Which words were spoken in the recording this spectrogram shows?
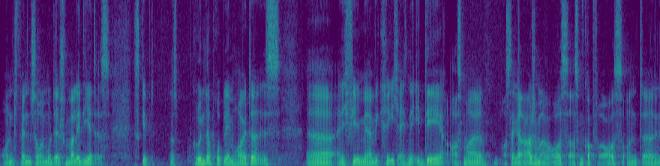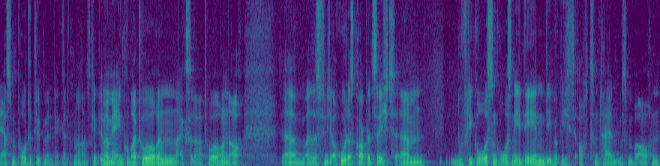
und wenn schon ein Modell schon validiert ist. Es gibt das Gründerproblem heute ist, äh, eigentlich viel mehr, wie kriege ich eigentlich eine Idee aus, mal, aus der Garage mal raus, aus dem Kopf raus und äh, den ersten Prototypen entwickelt. Ne? Es gibt immer mehr Inkubatoren, Acceleratoren, auch das finde ich auch gut aus Corporate-Sicht. Ähm, nur für die großen, großen Ideen, die wirklich auch zum Teil ein bisschen brauchen,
